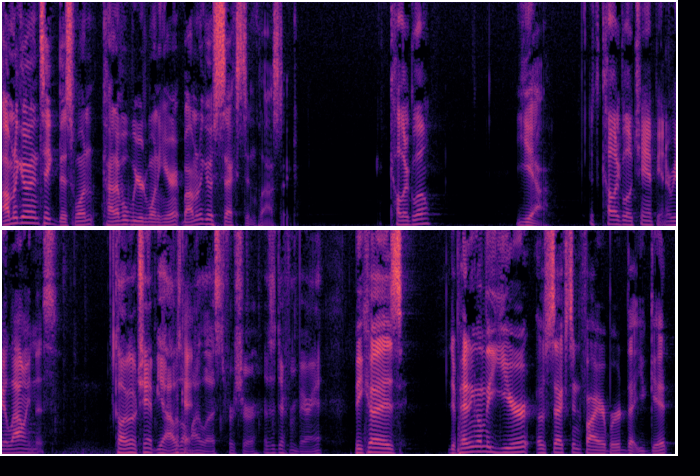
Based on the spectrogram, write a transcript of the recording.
I'm gonna go ahead and take this one, kind of a weird one here, but I'm gonna go Sexton plastic. Color Glow. Yeah, It's Color Glow Champion. Are we allowing this? Color Glow Champ, yeah, I was Okay. on my list for sure. It's a different variant. because depending on the year of Sexton Firebird that you get,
